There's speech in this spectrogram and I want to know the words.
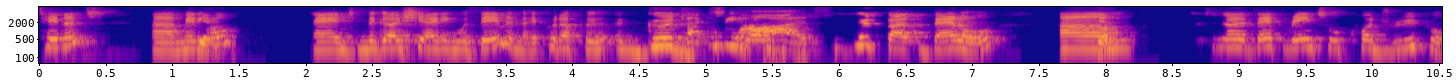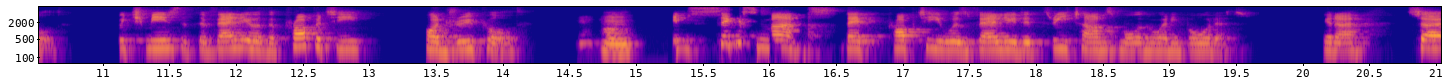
tenant, uh, medical. Yeah. And negotiating with them, and they put up a, a good, that can be hard, good but battle. Um, yeah. You know that rental quadrupled, which means that the value of the property quadrupled. Mm-hmm in six months, that property was valued at three times more than when he bought it. You know, so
